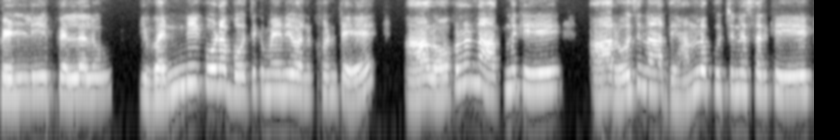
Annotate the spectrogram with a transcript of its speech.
పెళ్ళి పిల్లలు ఇవన్నీ కూడా భౌతికమైనవి అనుకుంటే ఆ లోపల ఉన్న ఆత్మకి ఆ రోజు నా ధ్యానంలో కూర్చునేసరికి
